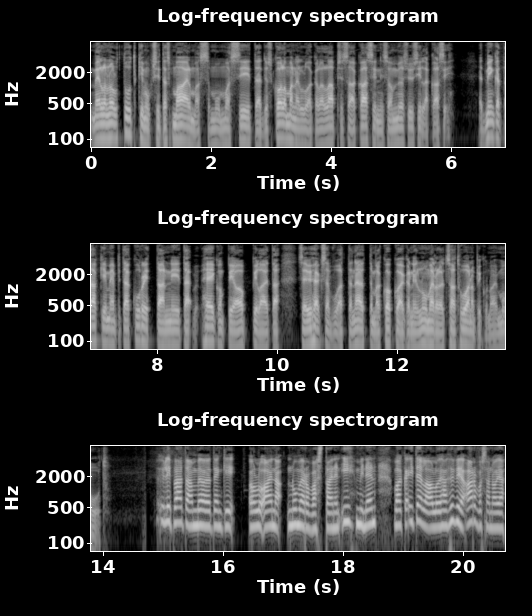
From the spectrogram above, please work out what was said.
meillä on ollut tutkimuksia tässä maailmassa muun muassa siitä, että jos kolmannen luokalla lapsi saa kasi, niin se on myös ysillä kasi. Että minkä takia meidän pitää kurittaa niitä heikompia oppilaita se yhdeksän vuotta näyttämällä koko aika niillä numeroilla, että sä oot huonompi kuin noin muut. Ylipäätään me on jotenkin ollut aina numerovastainen ihminen, vaikka itsellä on ollut ihan hyviä arvosanoja,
